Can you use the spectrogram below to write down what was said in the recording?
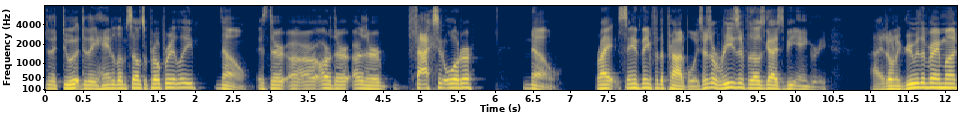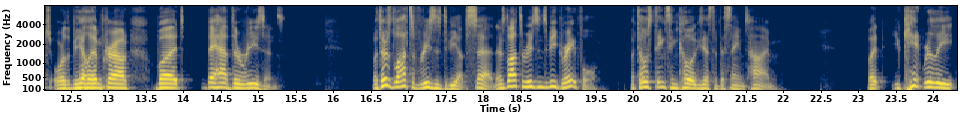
Do they do it? Do they handle themselves appropriately? No. Is there are, are there are there facts in order? No. Right? Same thing for the Proud Boys. There's a reason for those guys to be angry. I don't agree with them very much or the BLM crowd, but they have their reasons. But there's lots of reasons to be upset. There's lots of reasons to be grateful. But those things can coexist at the same time. But you can't really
